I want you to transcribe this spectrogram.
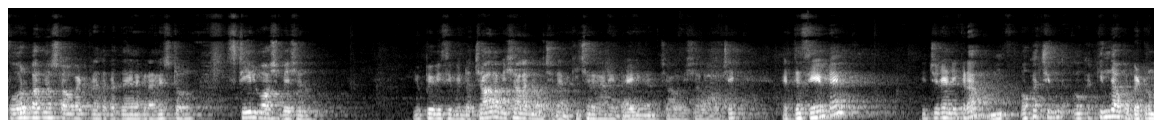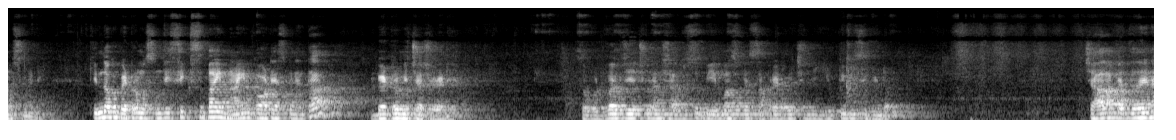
ఫోర్ బర్నర్ స్టవ్ పెట్టుకునేంత పెద్దదైన granite stone steel wash basin UPVC window చాలా విశాలంగా వచ్చింది. అండి కిచెన్ కానీ డైనింగ్ కానీ చాలా విశాలంగా వచ్చాయి. అట్ ద సేమ్ టైం ఇది చూడండి ఇక్కడ ఒక చిన్న ఒక కింద ఒక బెడ్రూమ్ వస్తుందండి. కింద ఒక బెడ్రూమ్ వస్తుంది. సిక్స్ బై నైన్ కాట్ వేసుకునేంత బెడ్రూమ్ ఇచ్చారు చూడండి. సో వుడ్ వర్క్ చేయించుకోవడానికి షెల్ఫ్స్ బీర్వా స్పేస్ సపరేట్గా వచ్చింది. యూపీబీసీ విండో చాలా పెద్దదైన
